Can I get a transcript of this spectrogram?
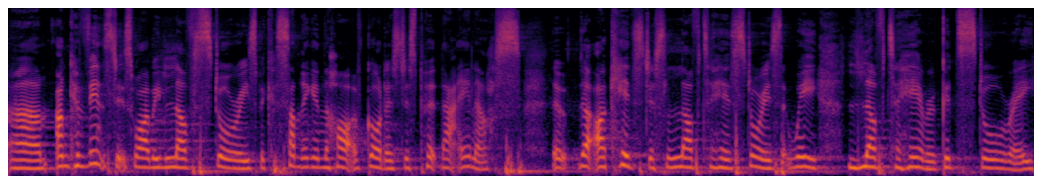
Um, I'm convinced it's why we love stories because something in the heart of God has just put that in us. That, that our kids just love to hear stories, that we love to hear a good story.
